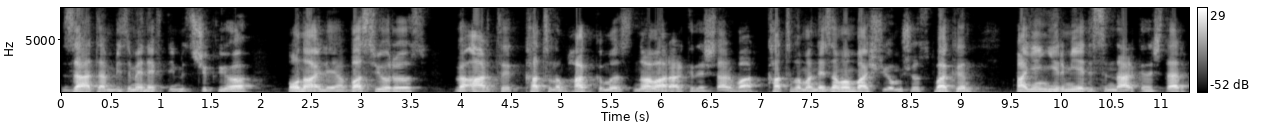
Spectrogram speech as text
zaten bizim NFT'miz çıkıyor onaylaya basıyoruz ve artık katılım hakkımız ne var arkadaşlar? Var. Katılıma ne zaman başlıyormuşuz? Bakın ayın 27'sinde arkadaşlar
